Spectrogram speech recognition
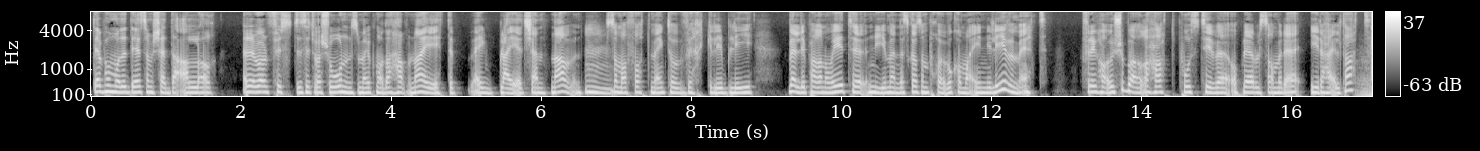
det er på en måte det som skjedde aller Det var den første situasjonen som jeg på en måte havna i etter jeg ble et kjent navn. Som har fått meg til å virkelig bli veldig paranoid til nye mennesker som prøver å komme inn i livet mitt. For jeg har jo ikke bare hatt positive opplevelser med det i det hele tatt.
